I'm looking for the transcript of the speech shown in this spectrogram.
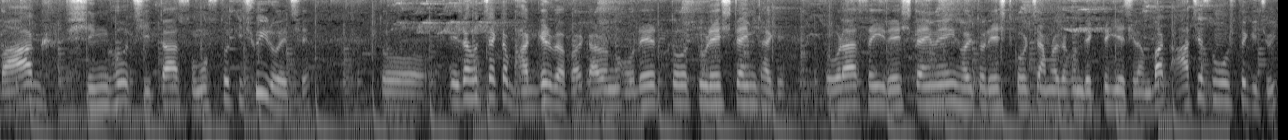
বাঘ, সিংহ, চিতা সমস্ত কিছুই রয়েছে। তো এটা হচ্ছে একটা ভাগ্যের ব্যাপার, কারণ ওদের তো একটু রেস্ট টাইম থাকে। তো ওরা সেই রেস্ট টাইমেই হয়তো রেস্ট করছে, আমরা যখন দেখতে গিয়েছিলাম। বাট আছে সমস্ত কিছুই।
